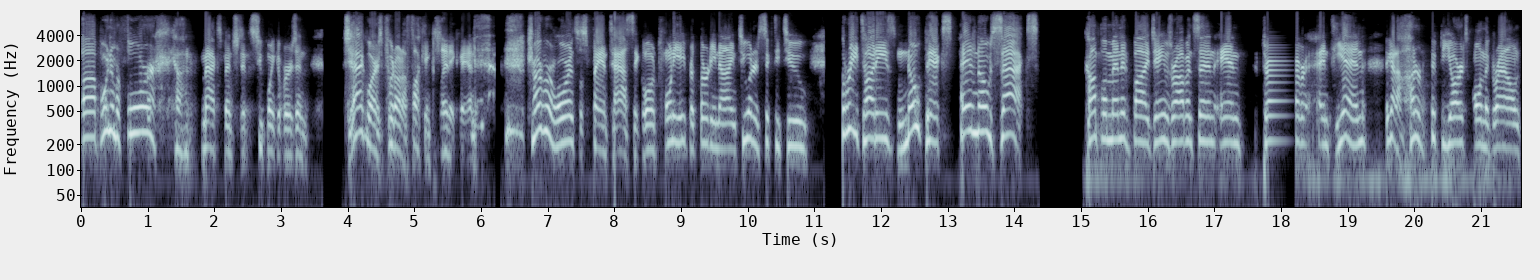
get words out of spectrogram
Uh, point number four, God, Max mentioned it, two point conversion. Jaguars put on a fucking clinic, man. Trevor Lawrence was fantastic, going 28 for 39, 262, three tutties, no picks, and no sacks. Complemented by James Robinson and Trevor Etienne. They got 150 yards on the ground,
